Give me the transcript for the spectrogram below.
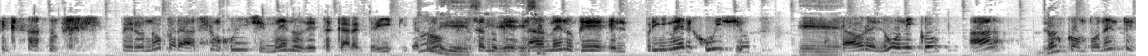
pero no para hacer un juicio y menos de estas características, ¿no? ¿Dónde es, Pensando eh, que es esa- nada menos que el primer juicio, Eh, hasta ahora el único, a los componentes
